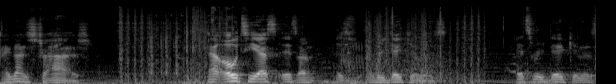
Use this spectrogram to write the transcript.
That gun's trash. That OTS is un- is ridiculous. It's ridiculous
